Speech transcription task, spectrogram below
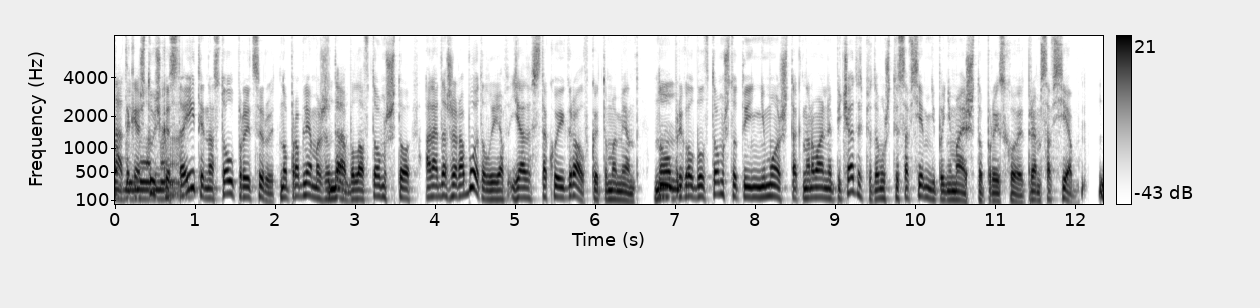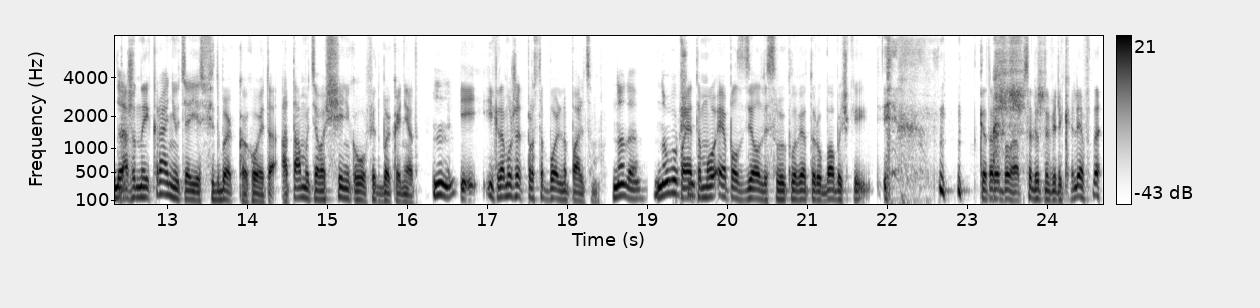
да, такая штучка на... стоит и на стол проецирует. Но проблема же, да. да, была в том, что она даже работала, я, я с такой играл в какой-то момент. Но mm. прикол был в том, что ты не можешь так нормально печатать, потому что ты совсем не понимаешь, что происходит. Прям совсем. Да. Даже на экране у тебя есть фидбэк какой-то, а там у тебя вообще никакого фидбэка нет. Mm. И, и к тому же это просто больно пальцем. Ну да. Ну, в общем... Поэтому Apple сделали свою клавиатуру бабочкой которая была абсолютно великолепна.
